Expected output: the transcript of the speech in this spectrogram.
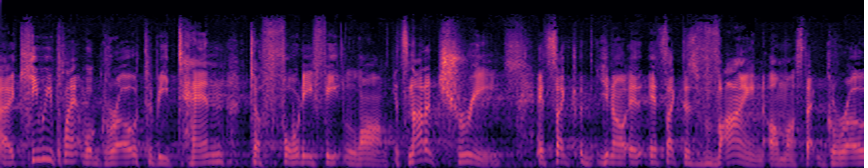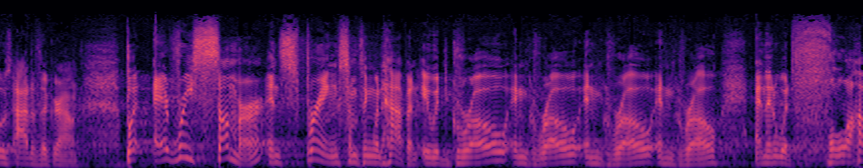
a kiwi plant will grow to be 10 to 40 feet long. It's not a tree, it's like, you know, it, it's like this vine almost that grows out of the ground. But every summer and spring, something would happen. It would grow and grow and grow and grow, and then it would flop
